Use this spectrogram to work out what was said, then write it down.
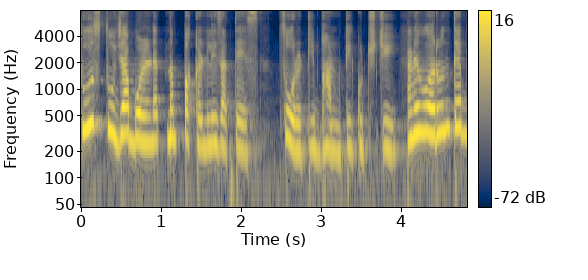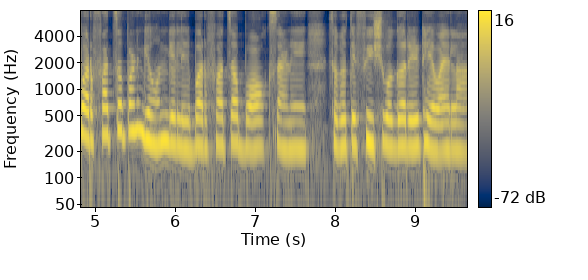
तूच तुझ्या बोलण्यातनं पकडली जातेस. चोरटी भामटी कुठची आणि वरून ते बर्फाचं पण घेऊन गेले. बर्फाचा बॉक्स आणि सगळं ते फिश वगैरे ठेवायला.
